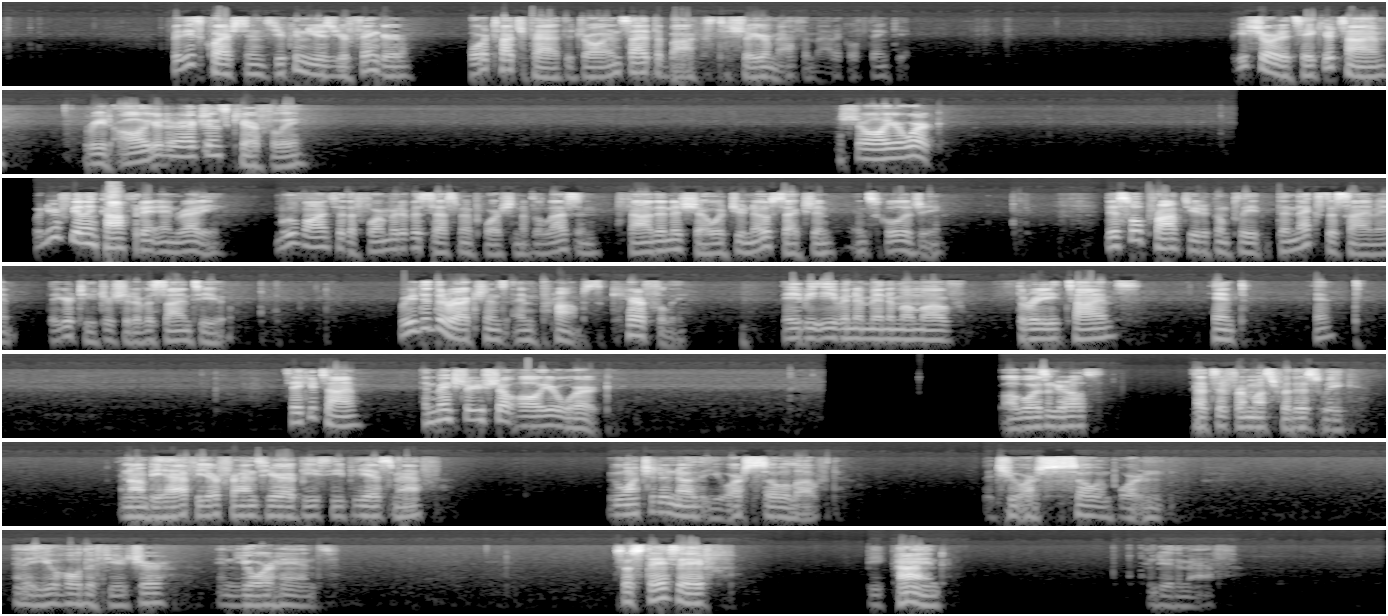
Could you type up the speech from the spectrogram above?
For these questions, you can use your finger or touchpad to draw inside the box to show your mathematical thinking. Be sure to take your time, read all your directions carefully, and show all your work. When you're feeling confident and ready, move on to the formative assessment portion of the lesson found in the Show What You Know section in Schoology. This will prompt you to complete the next assignment that your teacher should have assigned to you. Read the directions and prompts carefully, maybe even a minimum of three times. Hint, hint. Take your time and make sure you show all your work. Well, boys and girls, that's it from us for this week. And on behalf of your friends here at BCPS Math, we want you to know that you are so loved, that you are so important, and that you hold the future in your hands. So stay safe, be kind, and do the math.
